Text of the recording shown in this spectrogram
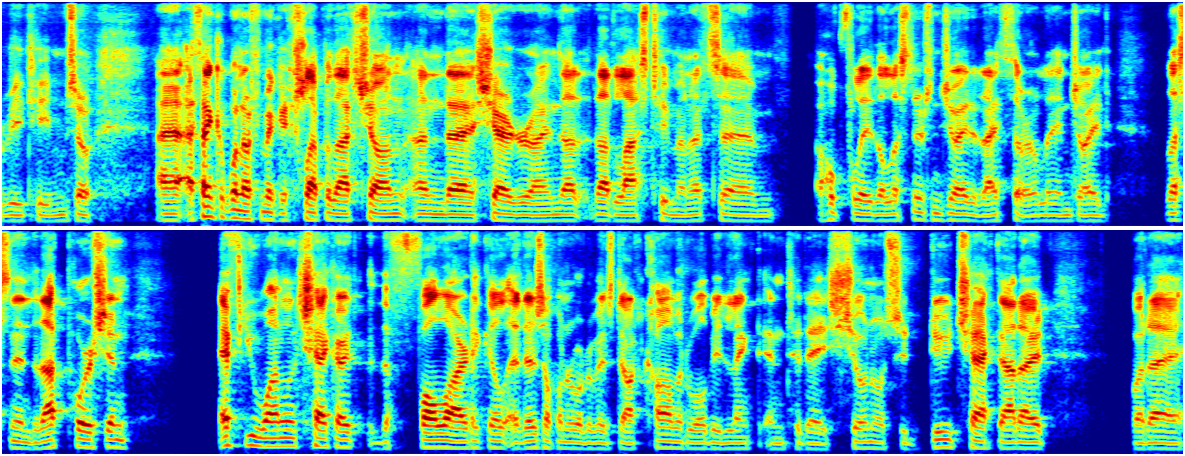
RB team. So uh, I think I'm to have to make a clip of that, Shawn, and uh, share it around that that last two minutes. Um, hopefully the listeners enjoyed it. I thoroughly enjoyed listening to that portion. If you want to check out the full article, it is up on rotoviz.com. It will be linked in today's show notes. So do check that out. But uh,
